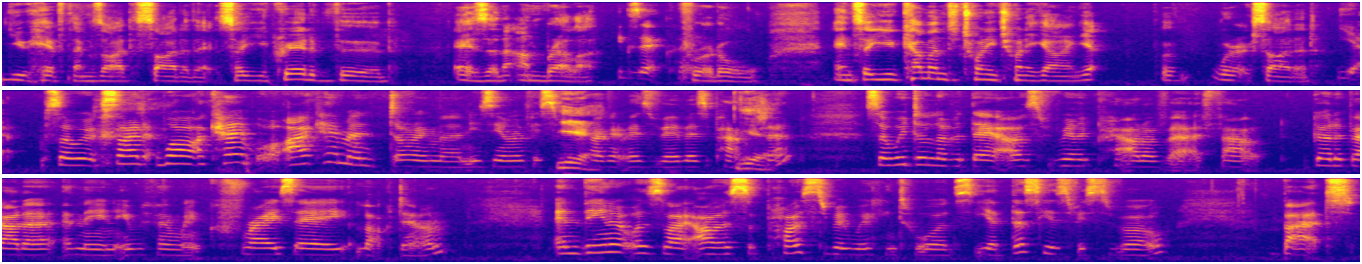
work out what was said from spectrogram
you have things either side of that. So you create a verb as an umbrella exactly for it all. And so you come into 2020 going, yep, we're, we're excited. Yeah, so we're excited. Well, I came. Well, I came in during the New Zealand Festival Yeah. program as Verb as a partnership. Yeah. So we delivered that. I was really proud of it. I felt good about it, and then everything went crazy lockdown. And then it was like I was supposed to be working towards yeah this year's festival, but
